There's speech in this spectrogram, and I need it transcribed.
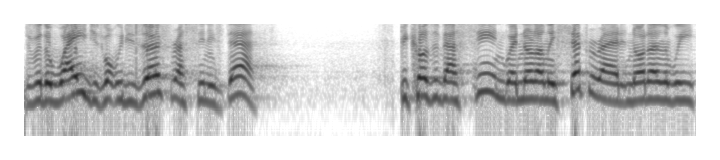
for the wages, what we deserve for our sin is death. Because of our sin, we're not only separated, not only we,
